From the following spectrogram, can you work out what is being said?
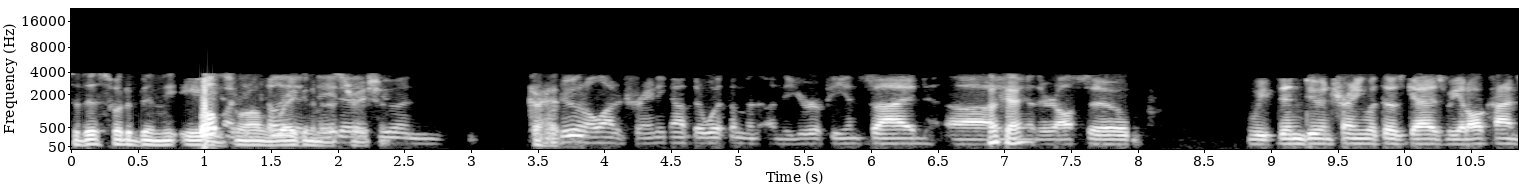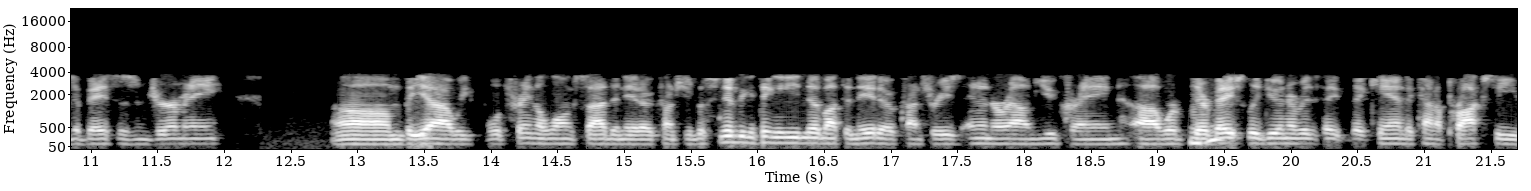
So this would have been the 80s Well, the Reagan administration. Doing, Go we're doing a lot of training out there with them on, on the European side. Uh, Okay. You know, they're also we've been doing training with those guys. We got all kinds of bases in Germany. Um, but yeah, we will train alongside the NATO countries. But significant thing you need to know about the NATO countries in and around Ukraine, uh, we're, they're Mhm. basically doing everything they can to kind of proxy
